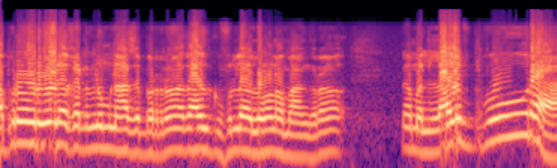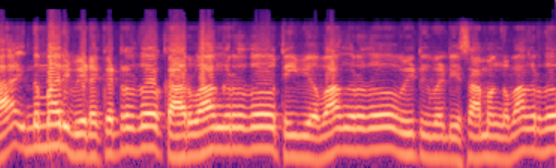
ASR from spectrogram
அப்புறம் ஒரு வீடை கட்டணும்னு ஆசைப்பட்றோம் அது அதுக்கு ஃபுல்லாக லோனை வாங்குகிறோம் நம்ம லைஃப் பூரா இந்த மாதிரி வீடை கட்டுறதோ கார் வாங்குறதோ டிவியை வாங்குறதோ வீட்டுக்கு வேண்டிய சாமான்கள் வாங்குறதோ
